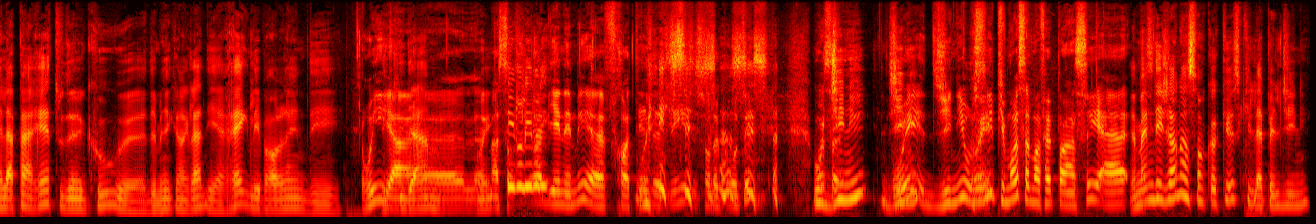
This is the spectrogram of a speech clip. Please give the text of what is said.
Elle apparaît tout d'un coup, euh, Dominique Anglade, et elle règle les problèmes des, Oui, des euh, kidams. le- Oui. ma sorcière bien aimée a frotté Oui, le nez c'est sur ça, le côté. Ou Ginny. Ginny. Oui, Ginny aussi. Oui. Puis moi, ça m'a fait penser à. Il y a même des gens dans son caucus qui l'appellent Ginny.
